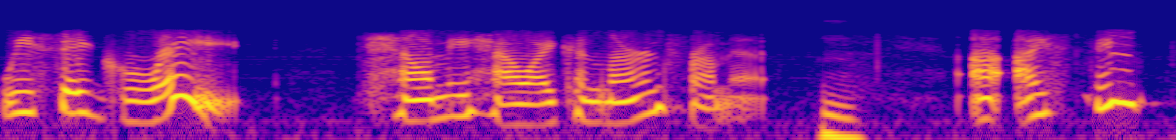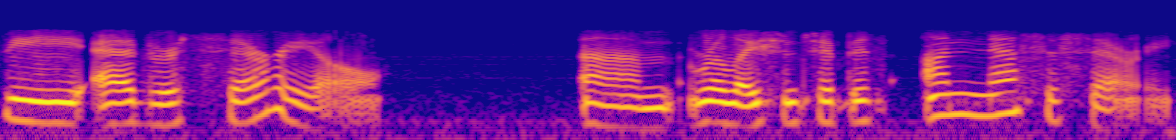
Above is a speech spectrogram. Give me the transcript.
we say, Great, tell me how I can learn from it. Hmm. Uh, I think the adversarial um, relationship is unnecessary.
